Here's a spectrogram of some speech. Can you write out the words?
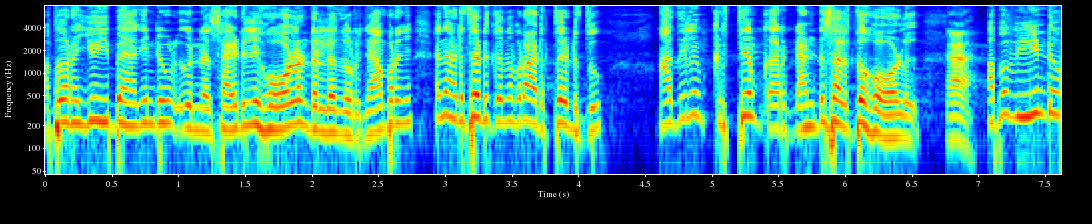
അപ്പോൾ പറഞ്ഞു അയ്യോ ഈ ബാഗിന്റെ സൈഡിൽ ഹോൾ ഉണ്ടല്ലോ എന്ന് പറഞ്ഞു. ഞാൻ പറഞ്ഞു എന്നാൽ അടുത്തെടുക്കുന്ന പറഞ്ഞാൽ അടുത്തെടുത്തു അതിലും കൃത്യം രണ്ട് സ്ഥലത്ത് ഹോൾ അപ്പൊ വീണ്ടും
